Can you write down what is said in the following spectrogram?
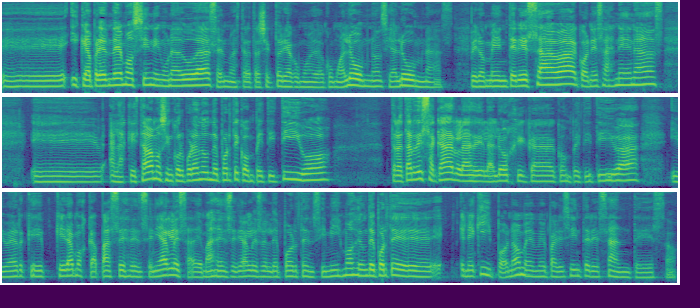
eh, y que aprendemos sin ninguna duda en nuestra trayectoria como, como alumnos y alumnas. Pero me interesaba con esas nenas eh, a las que estábamos incorporando un deporte competitivo, tratar de sacarlas de la lógica competitiva y ver qué éramos capaces de enseñarles, además de enseñarles el deporte en sí mismos, de un deporte en equipo, ¿no? Me, me parecía interesante eso.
